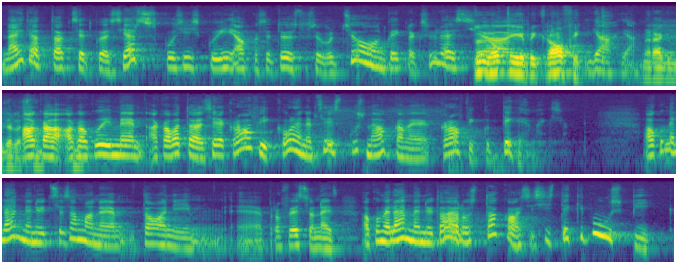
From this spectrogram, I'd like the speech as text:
näidatakse, et kuidas järsku siis, kui hakkas see tööstusrevolutsioon, kõik läks üles. see on okikepi graafik, me räägime sellest. aga, aga kui me, aga vaata, see graafik oleneb sellest, kus me hakkame graafikut tegema, eks ju aga kui me lähme nüüd, seesamane Taani eh, professor näitas, aga kui me lähme nüüd ajaloos tagasi, siis tekib uus piik.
